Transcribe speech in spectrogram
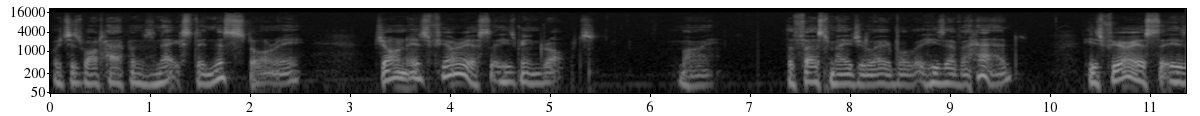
which is what happens next in this story. John is furious that he's been dropped by the first major label that he's ever had. He's furious that his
